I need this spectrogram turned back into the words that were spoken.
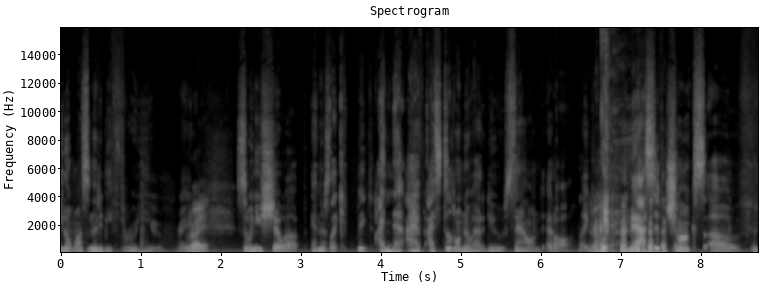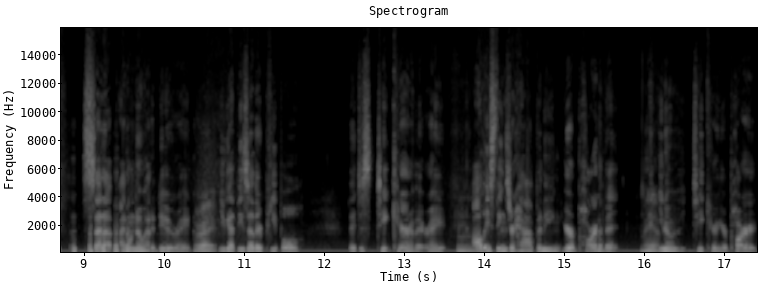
you don't want something to be through you, right? Right. So when you show up and there's like big, I ne- I have I still don't know how to do sound at all. Like Right. massive chunks of setup, I don't know how to do. Right. Right. You got these other people that just take care of it. Right. All these things are happening. You're a part of it. Yeah. You know, take care of your part,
